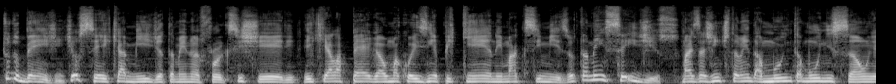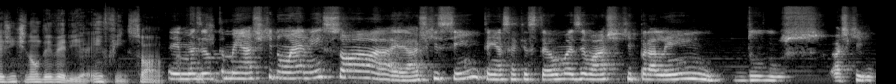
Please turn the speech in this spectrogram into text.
Tudo bem, gente, eu sei que a mídia também não é flor que se cheire e que ela pega uma coisinha pequena e maximiza. Eu também sei disso. Mas a gente também dá muita munição e a gente não deveria. Enfim, só. É, mas eu também acho que não é nem só. É, acho que sim, tem essa questão, mas eu acho que para além dos. Acho que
